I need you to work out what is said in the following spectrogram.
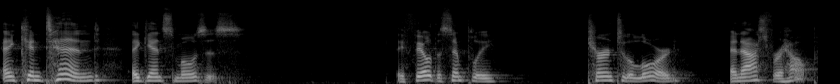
and contend against Moses. They failed to simply turn to the Lord and ask for help.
